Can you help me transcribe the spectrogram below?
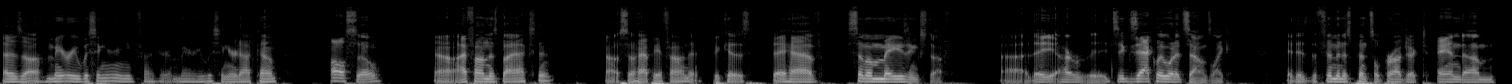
That is uh, Mary Wissinger, and you can find her at marywissinger.com. Also, uh, I found this by accident. I was so happy I found it because they have some amazing stuff. Uh, they are, it's exactly what it sounds like. It is the Feminist Pencil Project, and um,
